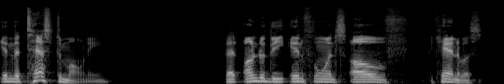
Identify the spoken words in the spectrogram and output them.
in the testimony that under the influence of the cannabis,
